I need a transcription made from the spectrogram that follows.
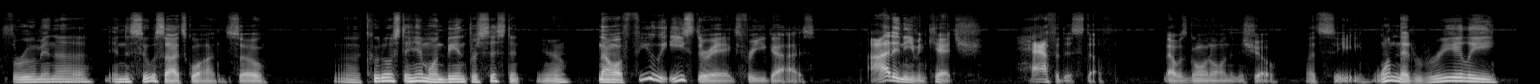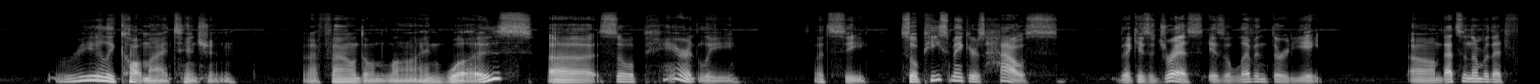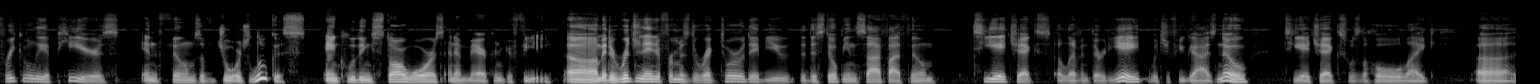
threw him in uh in the Suicide Squad. So uh, kudos to him on being persistent, you know. Now a few Easter eggs for you guys. I didn't even catch half of this stuff that was going on in the show. Let's see. One that really really caught my attention that I found online was uh so apparently let's see. So Peacemaker's house, like his address is 1138. Um that's a number that frequently appears in films of George Lucas, including Star Wars and American Graffiti. Um it originated from his directorial debut, the dystopian sci-fi film THX 1138, which if you guys know, THX was the whole like uh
